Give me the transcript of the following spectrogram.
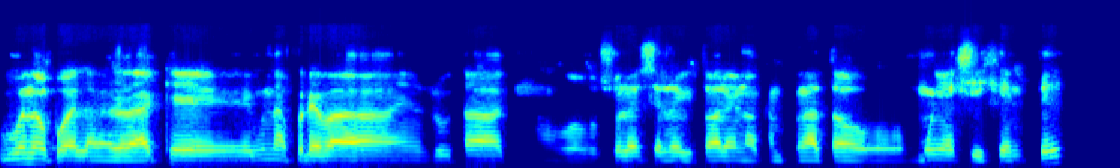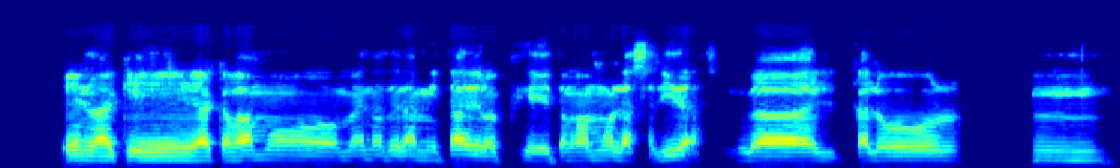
Bueno, pues la verdad es que una prueba en ruta, como suele ser habitual en los campeonatos, muy exigente en la que acabamos menos de la mitad de lo que tomamos las salidas. el calor mm,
